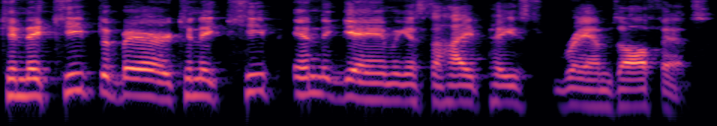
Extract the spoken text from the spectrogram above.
Can they keep the Bear? Can they keep in the game against the high paced Rams offense?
